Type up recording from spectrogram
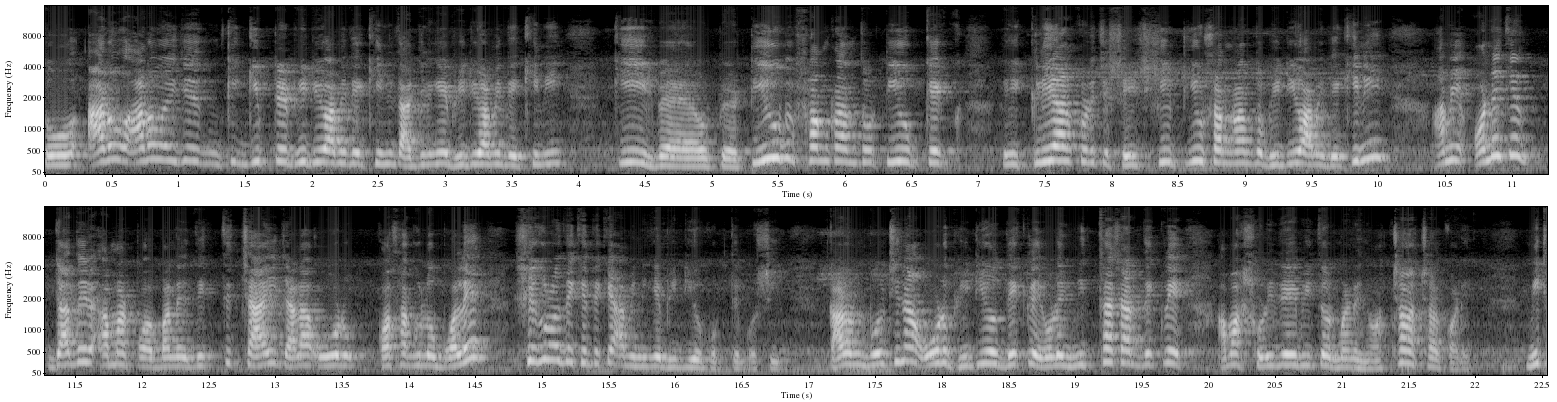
তো আরও আরও এই যে কি গিফটের ভিডিও আমি দেখিনি, দার্জিলিংয়ের ভিডিও আমি দেখিনি, কি টিউব সংক্রান্ত টিউবকে ক্লিয়ার করেছে সেই টিউব সংক্রান্ত ভিডিও আমি দেখিনি। আমি অনেকের, যাদের আমার মানে দেখতে চাই, যারা ওর কথাগুলো বলে, সেগুলো দেখে দেখে আমি নিজে ভিডিও করতে বসি। কারণ বলছি না, ওর ভিডিও দেখলে, ওর মিথ্যাচার দেখলে আমার শরীরের ভিতর মানে নচ্ছর নচ্ছর করে। মিট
